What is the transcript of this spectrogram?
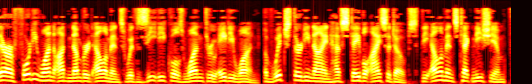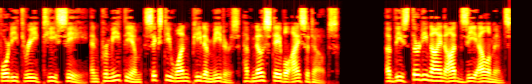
There are 41 odd-numbered elements with Z equals 1 through 81, of which 39 have stable isotopes the elements technetium 43 Tc and promethium 61 peta have no stable isotopes. Of these 39 odd Z elements,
